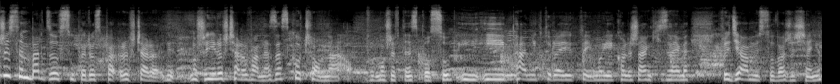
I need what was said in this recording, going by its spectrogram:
Powiem, że jestem bardzo super rozczarowana, może nie rozczarowana, zaskoczona, może w ten sposób. I, i pani, które tutaj moje koleżanki znajome, które działamy w stowarzyszeniu,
